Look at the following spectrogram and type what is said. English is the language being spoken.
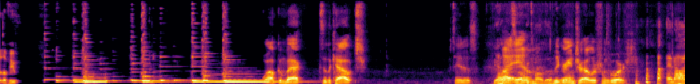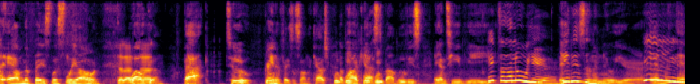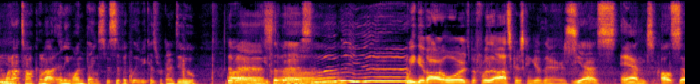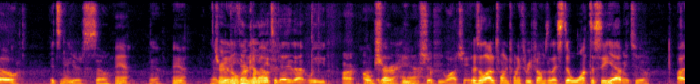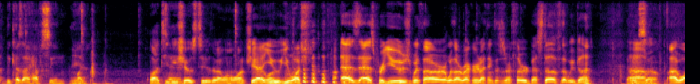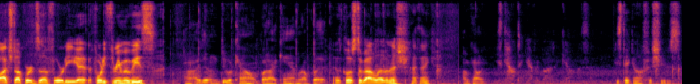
I love you. Welcome back to the couch. Potatoes. Yeah, I what am we called it. the Yeah. green traveler from Gorge. and I am the faceless Leon. Da-da-da. Welcome back to Green and Faceless on the Couch, Whoop, a whoop, podcast whoop, whoop. about movies and TV. It's the new year. It is in the new year, and, and we're not talking about any one thing specifically because we're gonna do The uh, best the best of- of the year. We give our awards before the Oscars can give theirs. yes, and also it's New Year's, so Yeah, yeah. yeah. Yeah, Turning did over a anything new come out today that we aren't? oh, I'm sure, we yeah. should be watching. There's a lot of 2023 films that I still want to see. Yeah, me too. Uh, because I have seen Yeah. like a lot of TV 10. shows too that I want to watch. Yeah, you you watched as as per usual with our with our record. I think this is our third best of that we've done. I think Um, so. I watched upwards of 40, uh, 43 movies. Uh, I didn't do a count, but I can real quick. It was close to about eleven ish. I think I'm counting. he's counting everybody. Countless. He's taking off his shoes.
